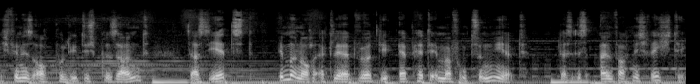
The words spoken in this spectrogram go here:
Ich finde es auch politisch brisant, dass jetzt immer noch erklärt wird, die App hätte immer funktioniert. Das ist einfach nicht richtig.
